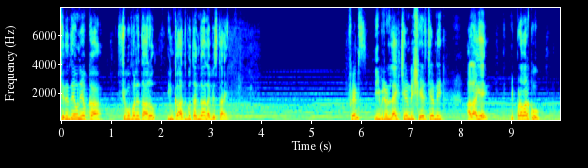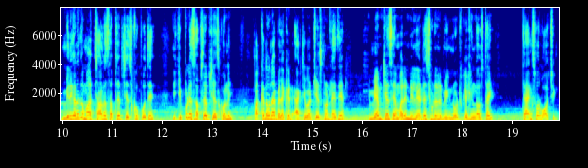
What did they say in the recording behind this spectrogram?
శనిదేవుని యొక్క శుభ ఫలితాలు ఇంకా అద్భుతంగా లభిస్తాయి. ఫ్రెండ్స్ ఈ వీడియో లైక్ చేయండి షేర్ చేయండి. అలాగే ఇప్పటివరకు మీరు కనుక మా ఛానల్ సబ్స్క్రైబ్ చేసుకోకపోతే ఇప్పుడే సబ్స్క్రైబ్ చేసుకొని పక్కన ఉన్న బెలకెట్ యాక్టివేట్ చేసుకున్నట్లయితే మేము చేసే మరిన్ని లేటెస్ట్ వీడియోలు మీకు నోటిఫికేషన్గా వస్తాయి. థ్యాంక్స్ ఫర్ వాచింగ్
